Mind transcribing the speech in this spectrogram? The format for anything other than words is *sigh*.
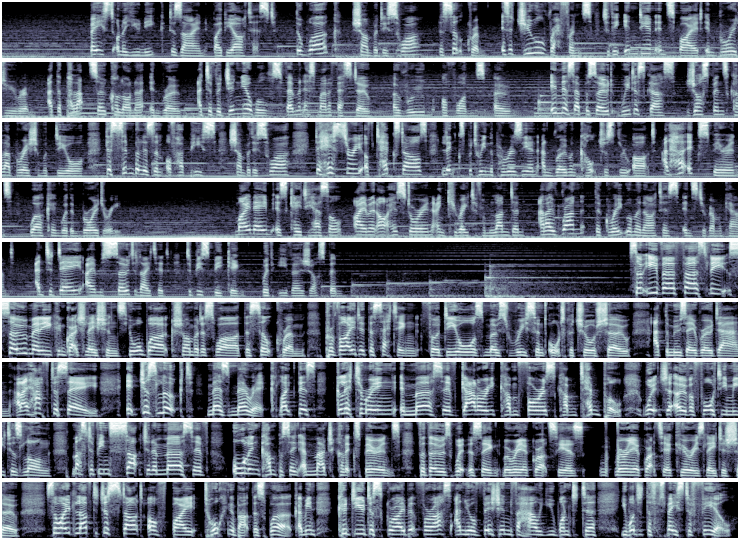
Based on a unique design by the artist, the work, Chambre de Soie, the Silk Room, is a dual reference to the Indian inspired embroidery room at the Palazzo Colonna in Rome and to Virginia Woolf's feminist manifesto, A Room of One's Own. In this episode, we discuss Jospin's collaboration with Dior, the symbolism of her piece, Chambre de Soie, the history of textiles, links between the Parisian and Roman cultures through art, and her experience working with embroidery. My name is Katy Hessel. I am an art historian and curator from London, and I run the Great Woman Artists Instagram account. And today I am so delighted to be speaking with Eva Jospin. So, Eva, firstly, so many congratulations. Your work, Chambre de Soie, The Silk Room, provided the setting for Dior's most recent haute couture show at the Musée Rodin. And I have to say, it just looked mesmeric, like this glittering, immersive gallery come forest come temple, which at over 40 meters long must have been such an immersive, all encompassing and magical experience for those witnessing Maria Grazia's Maria Grazia Chiuri's latest show. So I'd love to just start off by talking about this work. I mean, could you describe it for us and your vision for how you wanted to you wanted the space to feel?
